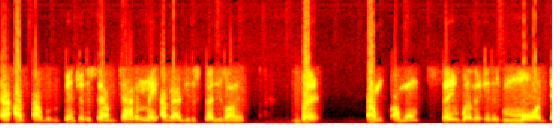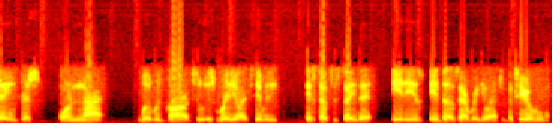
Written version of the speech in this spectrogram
I, I, would venture to say I've got to make. I've got to do the studies on it, but I, I won't say whether it is more dangerous or not with regard to its radioactivity, except to say that it is. It does have radioactive material in it.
